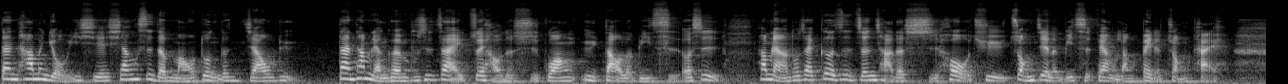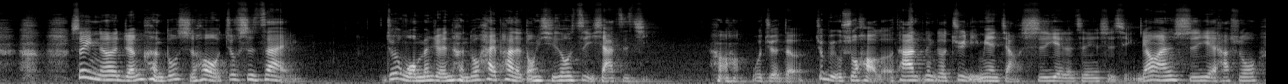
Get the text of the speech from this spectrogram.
但他们有一些相似的矛盾跟焦虑。但他们两个人不是在最好的时光遇到了彼此，而是他们两个都在各自侦查的时候去撞见了彼此非常狼狈的状态。所以呢，人很多时候就是在，就是我们人很多害怕的东西，其实都是自己吓自己。我觉得，就比如说好了，他那个剧里面讲失业的这件事情，廖安失业，他说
